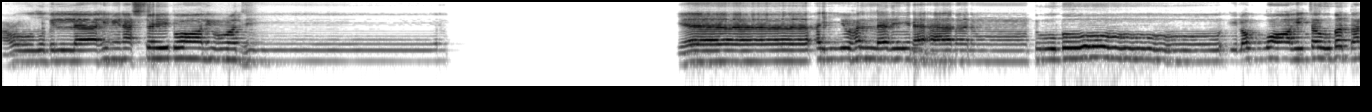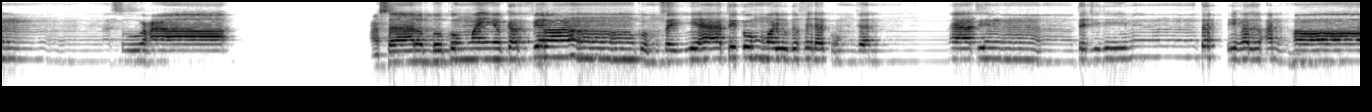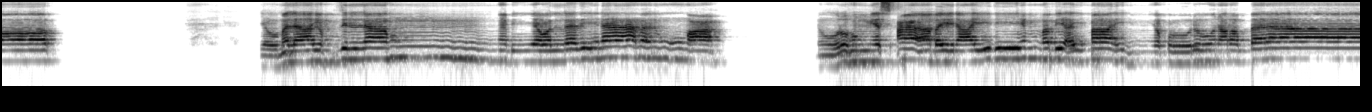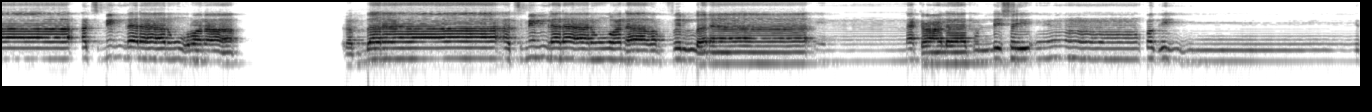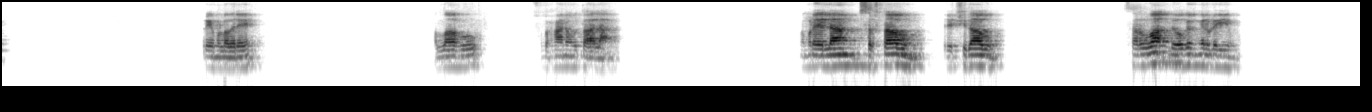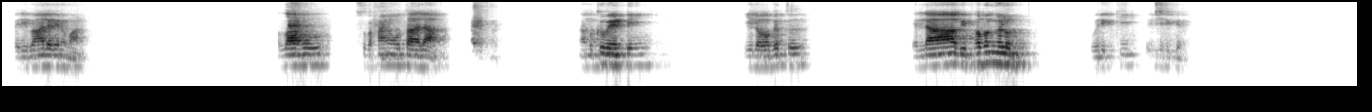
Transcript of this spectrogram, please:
أعوذ بالله من الشيطان الرجيم. يا أيها الذين آمنوا توبوا إلى الله توبة نصوحا. عسى ربكم أن يكفر عنكم سيئاتكم ويدخلكم جنات تجري من تحتها الأنهار. يوم لا يخزي الله النبي والذين آمنوا معه. نورهم يسعى بين أيديهم وبأيمانهم. يقولون ربنا أتمم لنا نورنا ربنا أتمم لنا نورنا واغفر لنا إنك على كل شيء قدير പ്രിയമുള്ളവരെ അള്ളാഹു സുബാനു താല നമ്മുടെ എല്ലാം സൃഷ്ടാവും രക്ഷിതാവും സർവ ലോകങ്ങളുടെയും പരിപാലകനുമാണ്. അള്ളാഹു സുബാനു താല നമുക്ക് വേണ്ടി ഈ ലോകത്ത് എല്ലാ വിഭവങ്ങളും ഒരുക്കി വെച്ചിരിക്കുന്നു.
